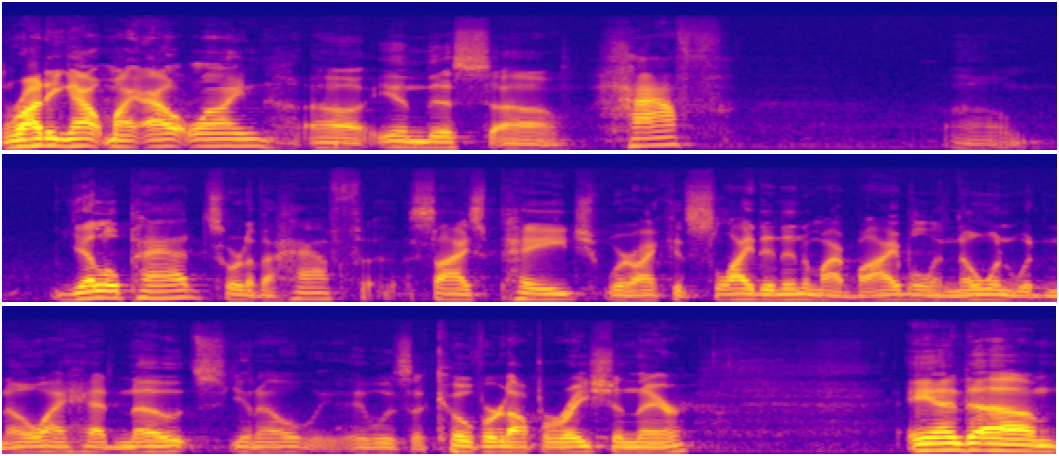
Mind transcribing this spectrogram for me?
writing out my outline uh, in this uh, half um, yellow pad, sort of a half size page where I could slide it into my Bible and no one would know I had notes. You know, it was a covert operation there. And um,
